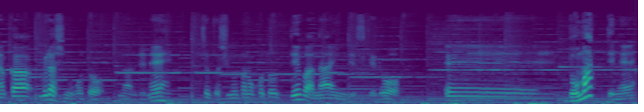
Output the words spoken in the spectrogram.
田舎暮らしのことなんでね、ちょっと仕事のことではないんですけど、えー、土間ってね、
